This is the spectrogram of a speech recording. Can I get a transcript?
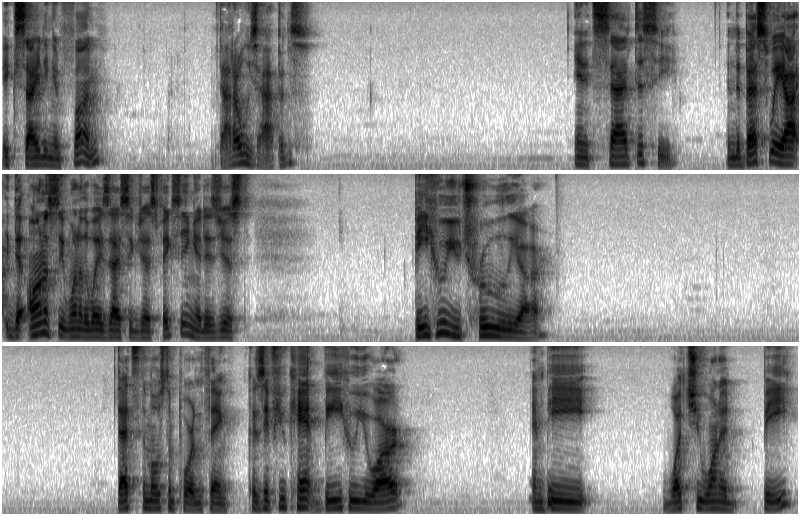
exciting and fun. That always happens. And it's sad to see. And the best way I the, honestly one of the ways I suggest fixing it is just be who you truly are. That's the most important thing. Because if you can't be who you are and be what you want to be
